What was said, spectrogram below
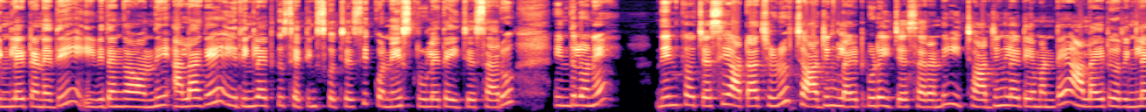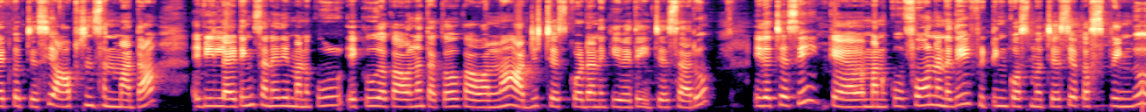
రింగ్ లైట్ అనేది ఈ విధంగా ఉంది. అలాగే ఈ రింగ్ లైట్కి సెట్టింగ్స్కి వచ్చేసి కొన్ని స్క్రూలు అయితే ఇచ్చేసారు. ఇందులోనే దీనికి వచ్చేసి అటాచ్డ్ ఛార్జింగ్ లైట్ కూడా ఇచ్చేసారండి ఈ ఛార్జింగ్ లైట్ ఏమంటే ఆ లైట్ రింగ్ లైట్కి వచ్చేసి ఆప్షన్స్ అనమాట ఇవి లైటింగ్స్ అనేది మనకు ఎక్కువగా కావాలన్నా తక్కువ కావాలన్నా అడ్జస్ట్ చేసుకోవడానికి ఇవైతే ఇచ్చేసారు ఇది వచ్చేసి మనకు ఫోన్ అనేది ఫిట్టింగ్ కోసం వచ్చేసి ఒక స్ప్రింగ్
